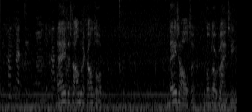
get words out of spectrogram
Die gaat naar 10. Oh, die gaat Nee, dat is de andere kant op. Deze halte, komt ook lijn 10.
